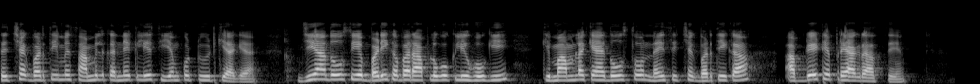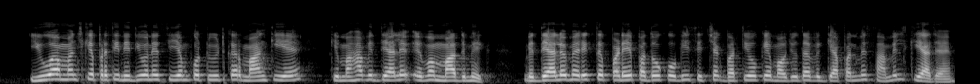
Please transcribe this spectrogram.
शिक्षक भर्ती में शामिल करने के लिए सीएम को ट्वीट किया गया। जी हाँ दोस्तों, ये बड़ी खबर आप लोगों के लिए होगी कि मामला क्या है दोस्तों, नई शिक्षक भर्ती का अपडेट है प्रयागराज से। युवा मंच के प्रतिनिधियों ने सीएम को ट्वीट कर मांग की है कि महाविद्यालय एवं माध्यमिक विद्यालयों में रिक्त पड़े पदों को भी शिक्षक भर्तियों के मौजूदा विज्ञापन में शामिल किया जाए।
